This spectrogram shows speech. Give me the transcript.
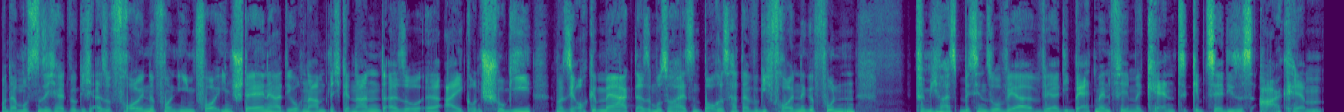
Und da mussten sich halt wirklich also Freunde von ihm vor ihn stellen. Er hat die auch namentlich genannt. Also äh, Ike und Shuggy, haben sie auch gemerkt. Also muss so heißen, Boris hat da wirklich Freunde gefunden. Für mich war es ein bisschen so, wer, wer die Batman-Filme kennt, gibt's ja dieses Arkham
